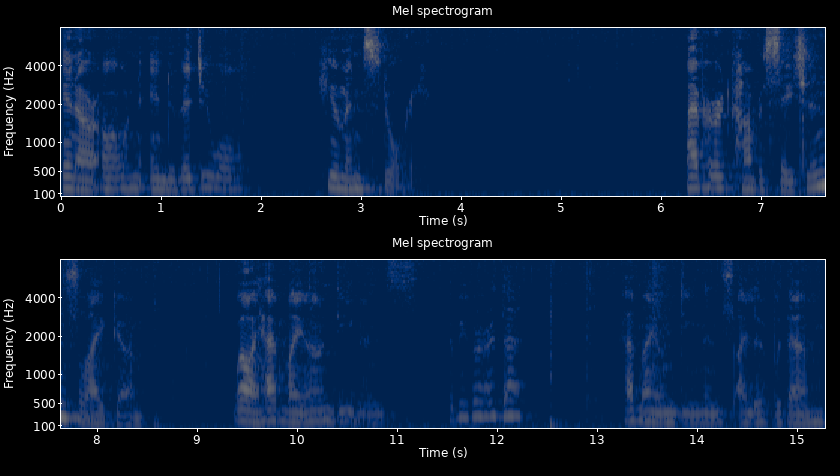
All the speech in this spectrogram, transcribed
in our own individual human story? I've heard conversations like, um, well, I have my own demons. Have you ever heard that? Have my own demons. I live with them.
